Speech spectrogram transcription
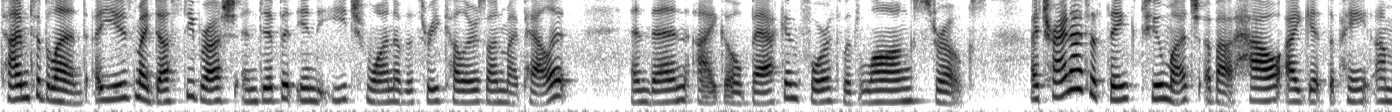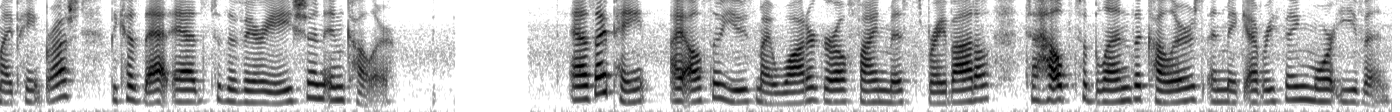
Time to blend. I use my dusty brush and dip it into each one of the three colors on my palette and then I go back and forth with long strokes. I try not to think too much about how I get the paint on my paintbrush because that adds to the variation in color. As I paint, I also use my Water Girl Fine Mist spray bottle to help to blend the colors and make everything more even.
